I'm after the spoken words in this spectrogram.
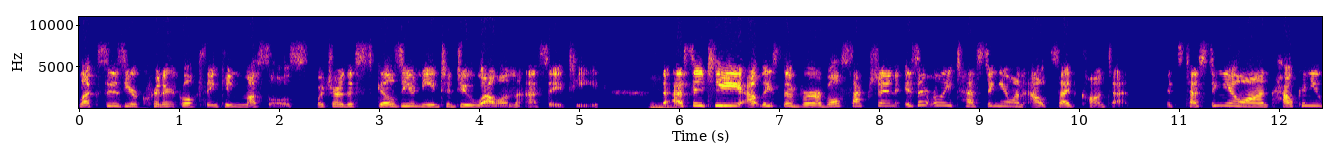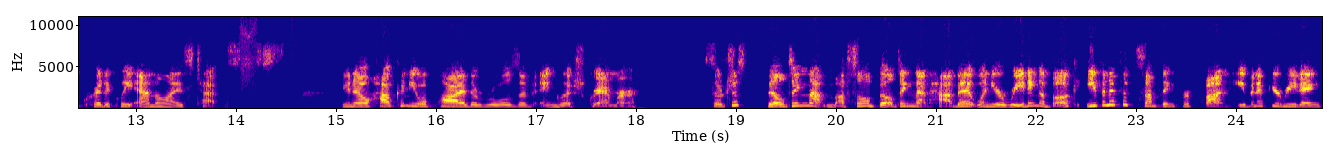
flexes your critical thinking muscles, which are the skills you need to do well on the SAT. Mm-hmm. The SAT, at least the verbal section, isn't really testing you on outside content. It's testing you on how can you critically analyze texts? You know, how can you apply the rules of English grammar? So just building that muscle, building that habit when you're reading a book, even if it's something for fun, even if you're reading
